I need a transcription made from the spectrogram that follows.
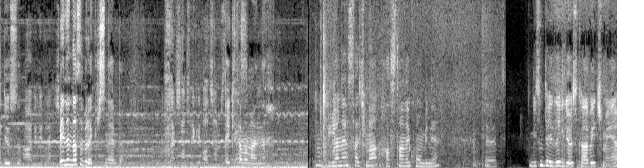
gidiyorsun? Abini bırakacağım. Beni nasıl bırakırsın evde? Bırakacağım sonra gidip alacağım. Peki biraz. tamam anne. Dünyanın en saçma hastane kombini. Evet. Bizim teyzeye gidiyoruz kahve içmeye.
